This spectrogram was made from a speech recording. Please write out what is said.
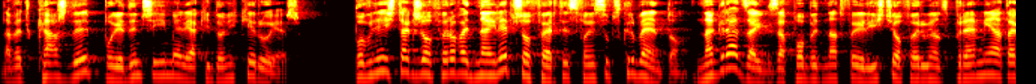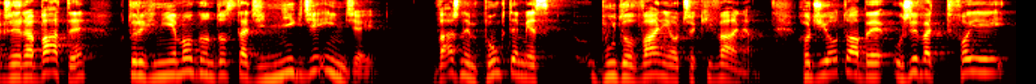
Nawet każdy pojedynczy e-mail, jaki do nich kierujesz. Powinieneś także oferować najlepsze oferty swoim subskrybentom. Nagradza ich za pobyt na Twojej liście, oferując premie, a także rabaty, których nie mogą dostać nigdzie indziej. Ważnym punktem jest budowanie oczekiwania. Chodzi o to, aby używać Twojej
